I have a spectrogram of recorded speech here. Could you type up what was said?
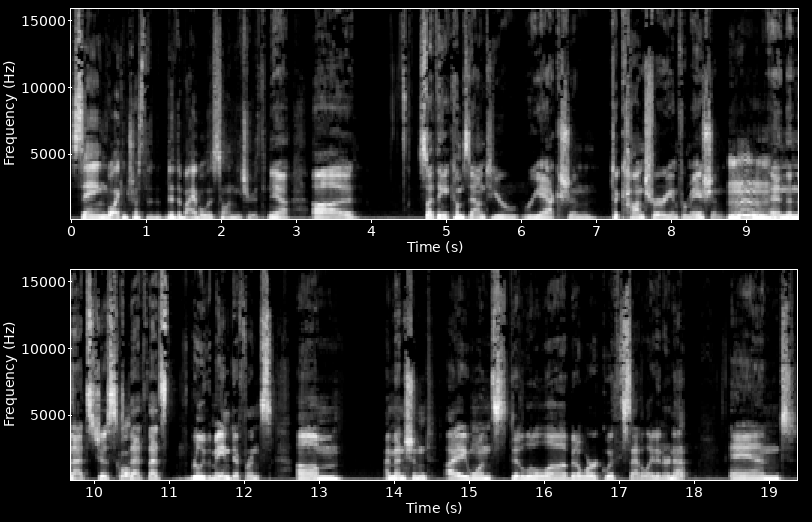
saying, well, I can trust that, that the Bible is telling me truth. Yeah. Uh, so I think it comes down to your reaction to contrary information, mm. and then that's just cool. that's that's really the main difference. Um, I mentioned I once did a little uh, bit of work with satellite internet, and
